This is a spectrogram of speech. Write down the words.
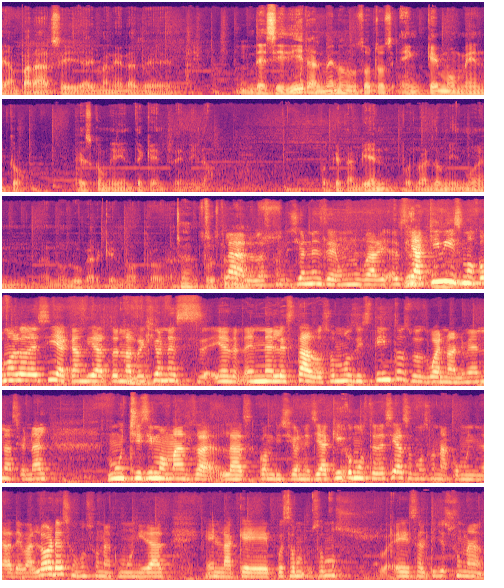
de ampararse y hay maneras de decidir, al menos nosotros, en qué momento es conveniente que entren y no. Porque también, pues no es lo mismo en un lugar que en otro. Claro, las condiciones de un lugar. Si Ya. aquí mismo, como lo decía, candidato, en las regiones, en, en el estado somos distintos, pues bueno, a nivel nacional muchísimo más la- las condiciones. Y aquí, como usted decía, somos una comunidad de valores, somos una comunidad en la que pues som- somos, eh, Saltillo es una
